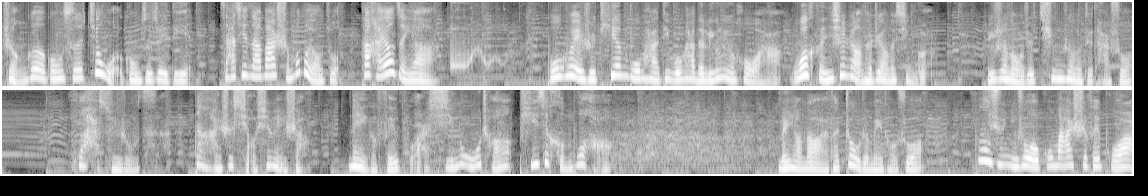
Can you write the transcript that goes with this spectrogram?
整个公司就我工资最低，杂七杂八什么都要做，他还要怎样啊？不愧是天不怕地不怕的零零后啊！我很欣赏他这样的性格。于是呢，我就轻声的对他说：“话虽如此，但还是小心为上。那个肥婆喜怒无常，脾气很不好。”没想到啊，他皱着眉头说：“不许你说我姑妈是肥婆。”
